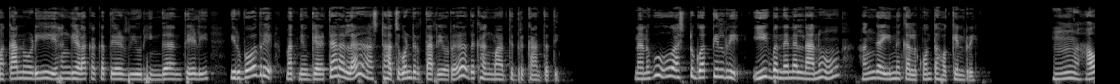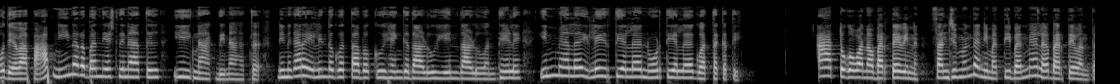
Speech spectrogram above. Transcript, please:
ಮಕ ನೋಡಿ ಹಂಗ ಹೇಳಕತ್ತೇಳ್ರಿ ಇವ್ರು ಹಿಂಗ ಅಂತೇಳಿ ಇರ್ಬೋದ್ರಿ. ಮತ್ ನೀವು ಗೆಳತಾರಲ್ಲ ಅಷ್ಟು ಹಚ್ಕೊಂಡಿರ್ತಾರ್ರಿ ಅವ್ರು ಅದಕ್ಕೆ ಹಂಗ ಮಾಡ್ತಿದ್ರ ಕಾಂತತಿ ನನಗೂ ಅಷ್ಟು ಗೊತ್ತಿಲ್ರಿ, ಈಗ ಬಂದೇನಲ್ಲ ನಾನು, ಹಂಗ ಇನ್ನು ಕಲ್ಕೊಂತ ಹೊಕ್ಕೇನ್ರಿ. ಹ್ಮ್, ಹೌದೇವ, ಪಾಪ ನೀನಾರ ಬಂದ್ ಎಷ್ಟು ದಿನ ಆತು? ಈಗ ನಾಲ್ಕು ದಿನ ಆತು. ನಿನಗಾರ ಎಲ್ಲಿಂದ ಗೊತ್ತಾಗಬೇಕು, ಹೆಂಗದಾಳು, ಏನ್ದಾಳು ಅಂತೇಳಿ ಇನ್ಮೇಲೆ ಇಲ್ಲೇ ಇರ್ತೀಯಲ್ಲ, ನೋಡ್ತೀಯಲ್ಲ ಗೊತ್ತಾಕತಿ. ಆ ತಗೋವ ನಾವು ಬರ್ತೇವಿನ್. ಸಂಜೆ ಮುಂದೆ ನಿಮ್ಮ ಅತ್ತಿ ಬಂದ್ಮೇಲೆ ಬರ್ತೇವಂತ.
